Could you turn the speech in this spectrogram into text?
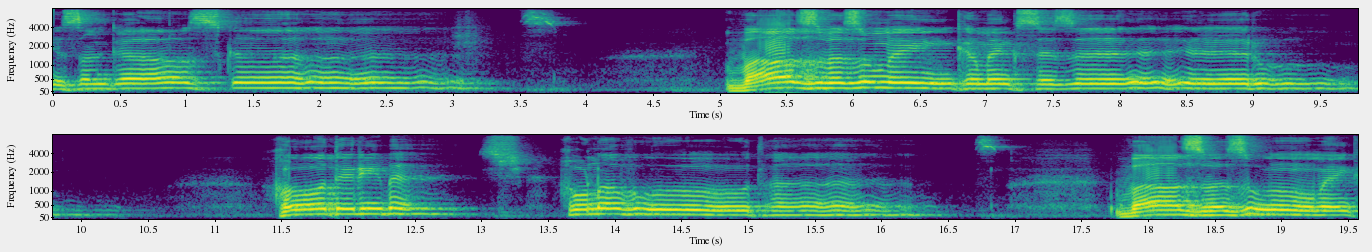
ես անկասկած Վազվզում ենք մենք սեզերում Խոտերի մեջ խոնավութած Վազվզում ենք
